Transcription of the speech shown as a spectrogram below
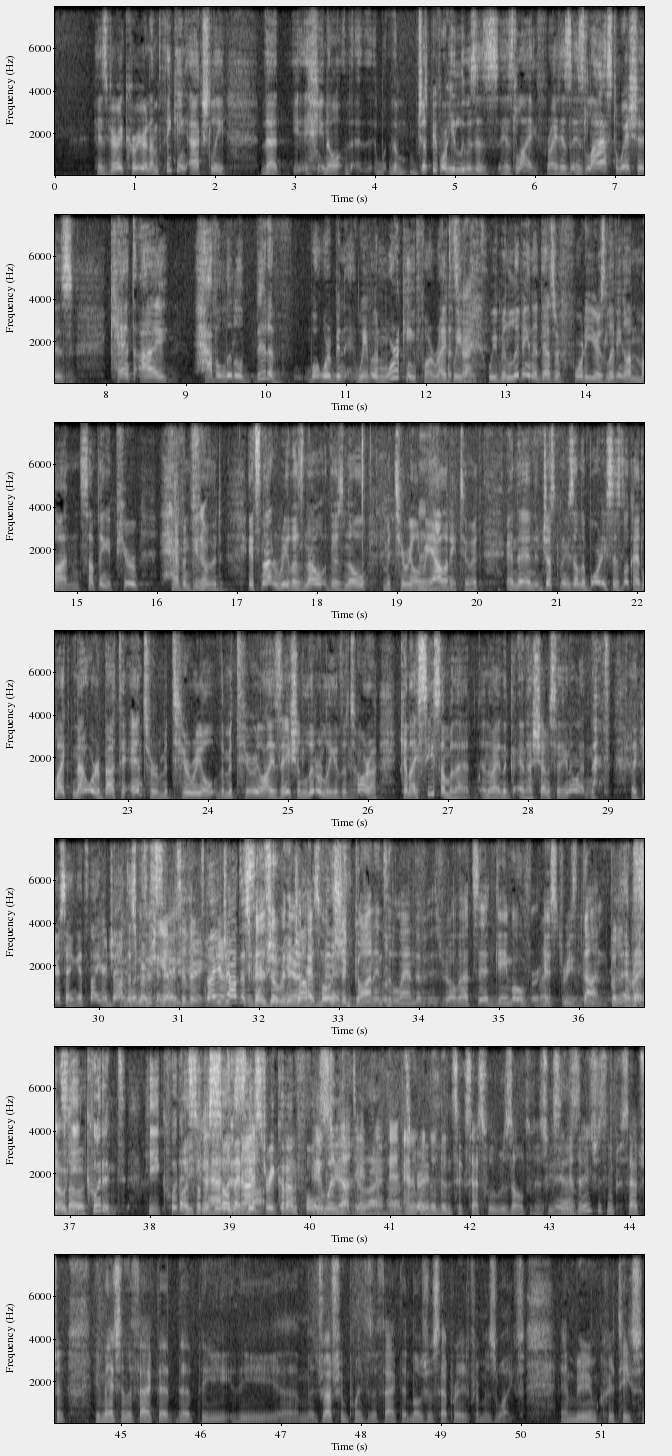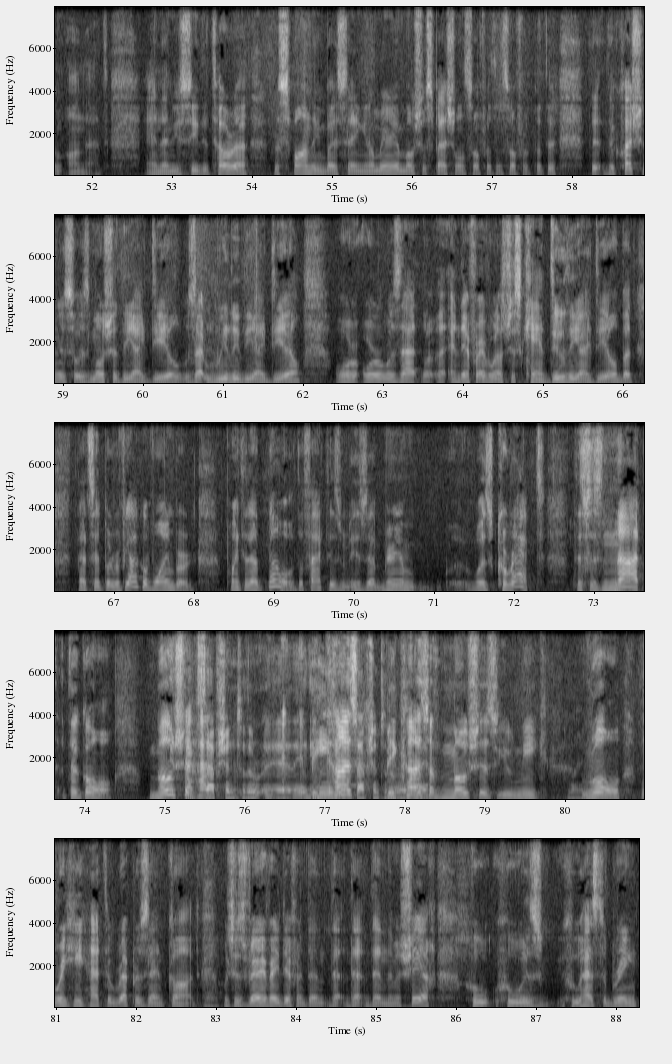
His very career, and I'm thinking actually that you know, the, the, just before he loses his life, right? His his last wish is, can't I have a little bit of what we've been we've been working for, right? That's we've right. we've been living in a desert for 40 years, living on man, something pure heaven You know- food. it's not real. There's no there's no material reality to it. And then just when he's on the board, he says, "Look, I'd like now we're about to enter material, the materialization, literally, of the Torah. Can I see some of that?" And, I- and Hashem says, "You know what? like you're saying, it's not your And- uh, job and what it description. Yeah, it's very- It's not your job It It description. says over your there, job had is Moshe finished. gone into the land of Israel, that's it, game over. History's done. But- Right, so, so- he couldn't. He couldn't. Oh, so, He Because so it to was that not- history could unfold. It would Yeah, not, that's right. and, and it wouldn't have been a successful result of history. See, Yeah. there's an interesting perception. You mentioned the fact that, that the the uh, Midrashim point to the fact that Moshe was separated from his wife, and Miriam critiques him on that. And then you see the Torah responding by saying, you know, Miriam, Moshe is special, and so forth and so forth. But the, the, the question is, so is Moshe the ideal? Was that really the ideal? Or, or was that, and therefore everyone else just can't do the ideal, but that's it? But Rav Yaakov Weinberg pointed out, no, the fact is, is that Miriam was correct. This is not the goal. Moshe the had- exception to the- uh, the because, exception to the rule, because right? of Moshe's unique role where he had to represent God, which is very, very different than, than, than the Mashiach, who, who, is, who has to bring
